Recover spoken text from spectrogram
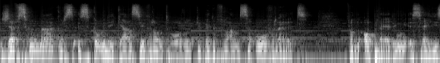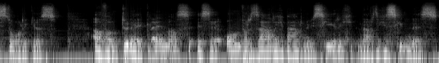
Jeff Schoenmakers is communicatieverantwoordelijke bij de Vlaamse overheid. Van opleiding is hij historicus. Al van toen hij klein was, is hij onverzadigbaar nieuwsgierig naar de geschiedenis.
